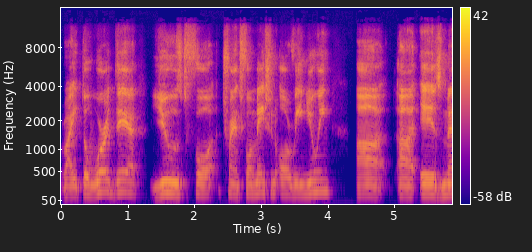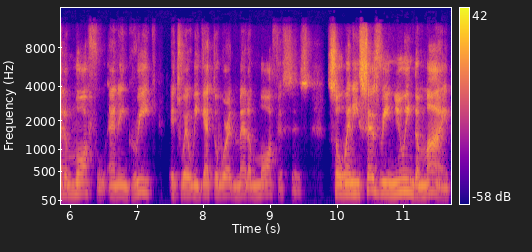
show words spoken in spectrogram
right? The word there used for transformation or renewing uh, uh, is metamorpho. And in Greek, it's where we get the word metamorphosis. So when he says renewing the mind,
